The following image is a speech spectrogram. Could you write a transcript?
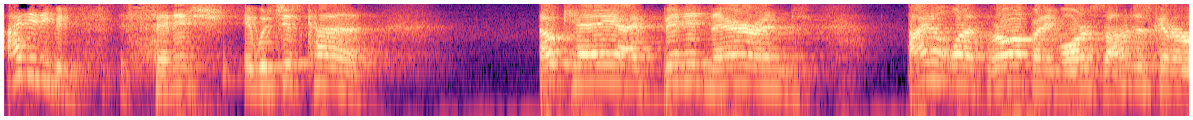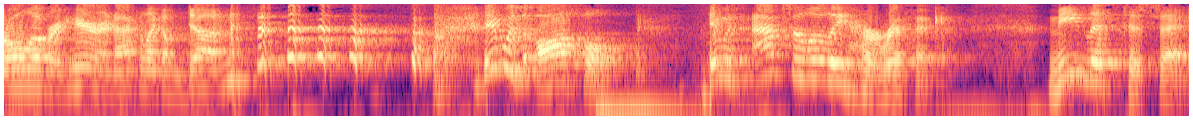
I didn't even f- finish. It was just kind of okay. I've been in there and I don't want to throw up anymore, so I'm just going to roll over here and act like I'm done. it was awful. It was absolutely horrific. Needless to say,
